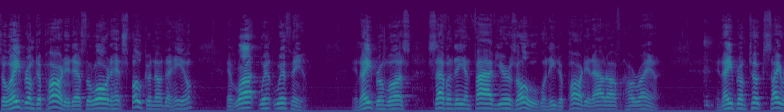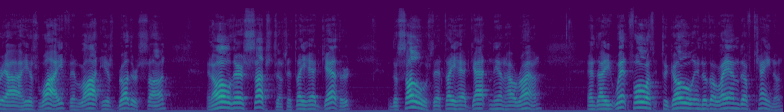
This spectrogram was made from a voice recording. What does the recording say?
So Abram departed as the Lord had spoken unto him, and Lot went with him. And Abram was seventy and five years old when he departed out of Haran. And Abram took Sarai his wife, and Lot his brother's son, and all their substance that they had gathered, the souls that they had gotten in Haran, and they went forth to go into the land of Canaan,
